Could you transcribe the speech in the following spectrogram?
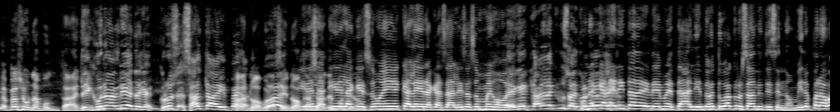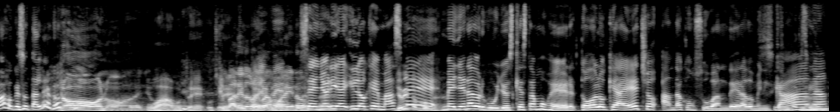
Pero es una montaña. Dice que una grieta que cruza, salta ahí, pega. Ah, no, pero así no, y de, la, Casal y de la Deportivo. que son en escalera, Casal, esas son mejores. En escalera cruza una escalerita de, de metal y entonces tú vas cruzando y te dicen, no, mire para abajo que eso está lejos. No, no, señor. Wow, usted. usted no usted- llegamos ahí, ¿no? Señor, y, y lo que más Yo me, me llena de orgullo es que esta mujer, todo lo que ha hecho, anda con su bandera dominicana.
